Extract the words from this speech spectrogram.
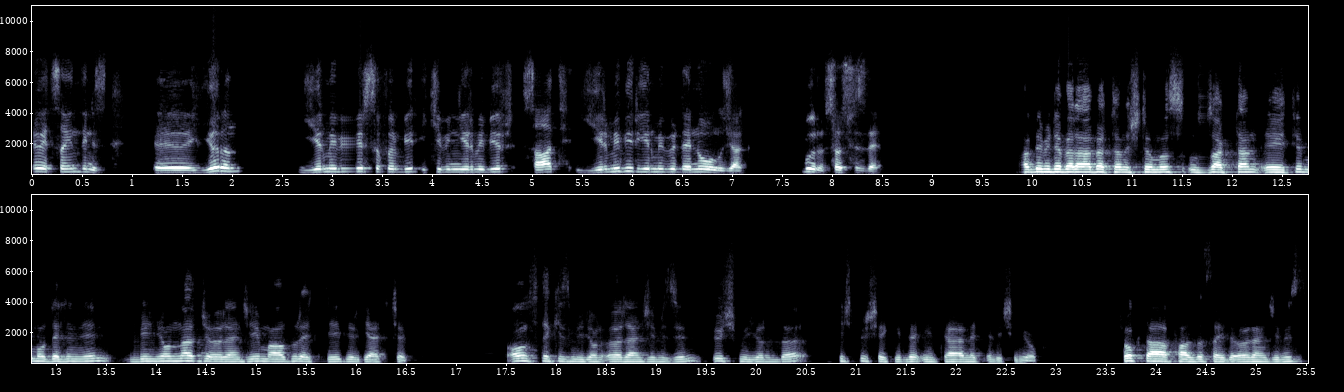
Evet Sayın Deniz, yarın 21.01.2021 saat 21.21'de ne olacak? Buyurun söz sizde. Pandemi ile beraber tanıştığımız uzaktan eğitim modelinin milyonlarca öğrenciyi mağdur ettiği bir gerçek. 18 milyon öğrencimizin 3 milyonunda hiçbir şekilde internet erişimi yok. Çok daha fazla sayıda öğrencimiz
